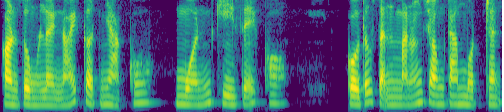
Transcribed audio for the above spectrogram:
còn dùng lời nói cợt nhả cô, muốn khi dễ cô. Cô tức giận mắng trong ta một trận.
